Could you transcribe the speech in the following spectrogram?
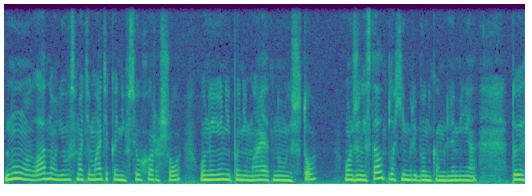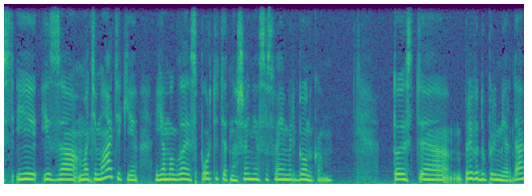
Ну, ладно, у него с математикой не все хорошо, он ее не понимает, ну и что? Он же не стал плохим ребенком для меня. То есть и из-за математики я могла испортить отношения со своим ребенком. То есть, э, приведу пример, да,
